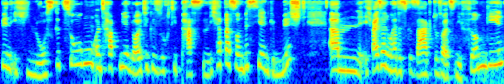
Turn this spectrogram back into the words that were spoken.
bin ich losgezogen und habe mir Leute gesucht, die passen. Ich habe das so ein bisschen gemischt. Ähm, ich weiß ja, du hattest gesagt, du sollst in die Firmen gehen.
